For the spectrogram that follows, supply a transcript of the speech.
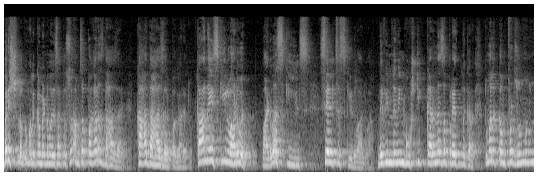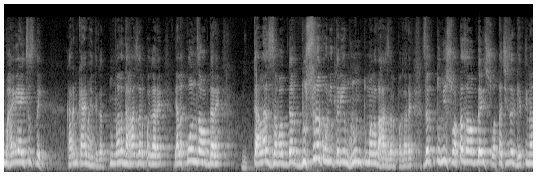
बरेचसे लोक मला कमेंटमध्ये सांगतात सर आमचा पगारच दहा हजार आहे. का दहा हजार पगार आहे का नाही स्किल वाढवत? वाढवा स्किल्स सेलचं स्किड वाढवा. नवीन नवीन गोष्टी करण्याचा प्रयत्न करा. तुम्हाला कम्फर्ट झोनमधून बाहेर यायचंच नाही. कारण काय माहिती आहे का? तुम्हाला दहा हजार पगार आहे. याला कोण जबाबदार आहे? त्याला जबाबदार दुसरं कोणीतरी म्हणून तुम्हाला दहा हजार पगार आहे. जर तुम्ही स्वतः जबाबदारी स्वतःची जर घेतली ना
